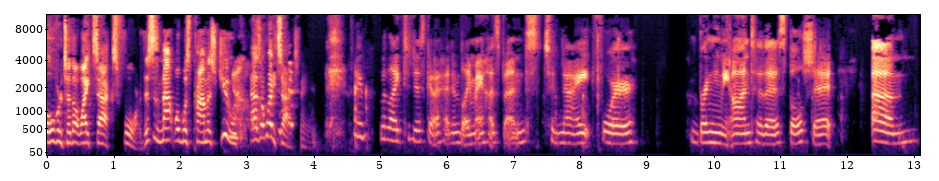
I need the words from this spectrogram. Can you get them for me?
over to the White Sox for. This is not what was promised you No. as a White Sox fan. I would like to just go ahead and blame my husband tonight for bringing me on to this bullshit. Um,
